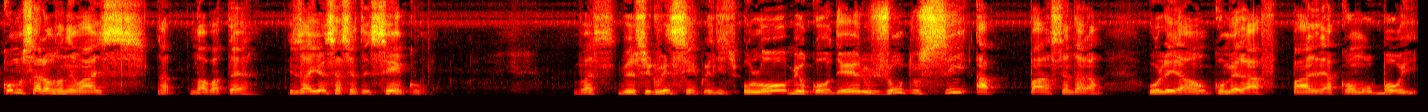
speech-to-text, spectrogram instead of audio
Como serão os animais na nova terra? Isaías 65, versículo 25, ele diz: O lobo e o cordeiro juntos se apacentarão. O leão comerá palha como o boi,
